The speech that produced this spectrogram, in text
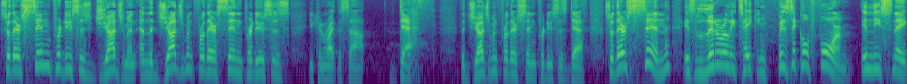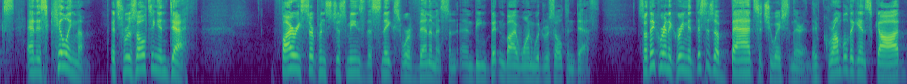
So their sin produces judgment, and the judgment for their sin produces, you can write this out, death. The judgment for their sin produces death. So their sin is literally taking physical form in these snakes and is killing them. It's resulting in death. Fiery serpents just means the snakes were venomous, and, and being bitten by one would result in death. So I think we're in agreement. This is a bad situation they're in. They've grumbled against God,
